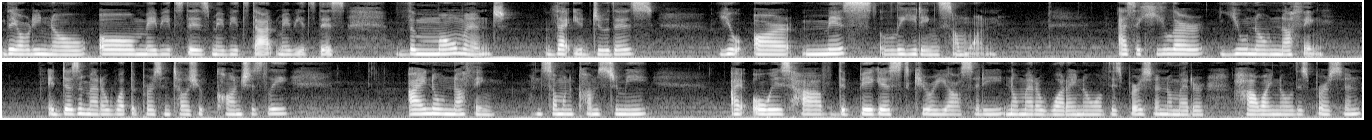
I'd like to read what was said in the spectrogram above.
they already know, oh, maybe it's this, maybe it's that, maybe it's this. The moment that you do this, you are misleading someone. As a healer, you know nothing. It doesn't matter what the person tells you consciously. I know nothing. When someone comes to me, I always have the biggest curiosity, no matter what I know of this person, no matter how I know this person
